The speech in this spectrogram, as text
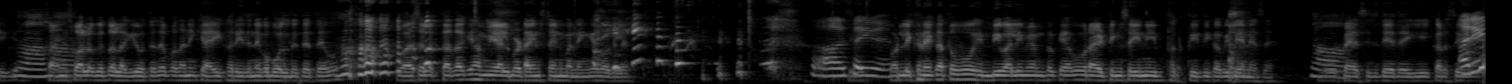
ठीक है। साइंस वालों के तो लगे होते थे पता नहीं क्या ही खरीदने को बोल देते थे वो। वो ऐसे लगता था कि हम ये एल्बर्ट आइंस्टाइन बनेंगे बगले हाँ सही है। और लिखने का तो वो हिंदी वाली मैम तो क्या वो राइटिंग से ही नहीं थकती थी कभी देने से। वो पैसेज दे देगी कर से। अरे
